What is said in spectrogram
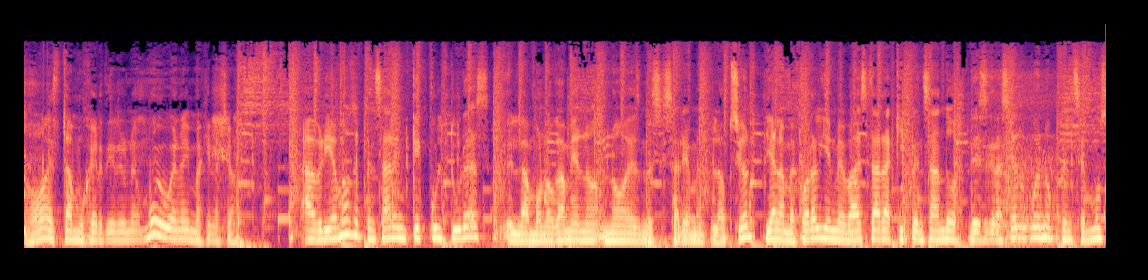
No, esta mujer tiene una muy buena imaginación habríamos de pensar en qué culturas la monogamia no, no es necesariamente la opción. Y a lo mejor alguien me va a estar aquí pensando, desgraciado, bueno, pensemos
